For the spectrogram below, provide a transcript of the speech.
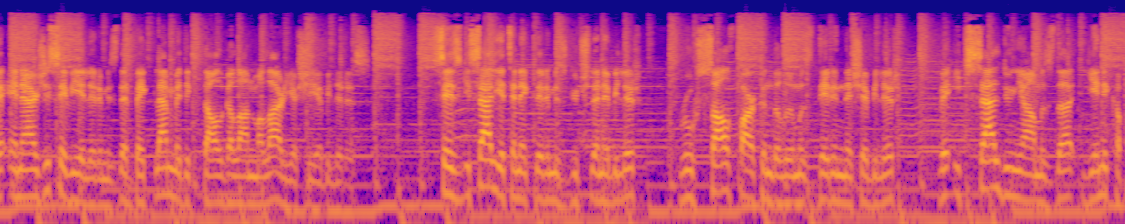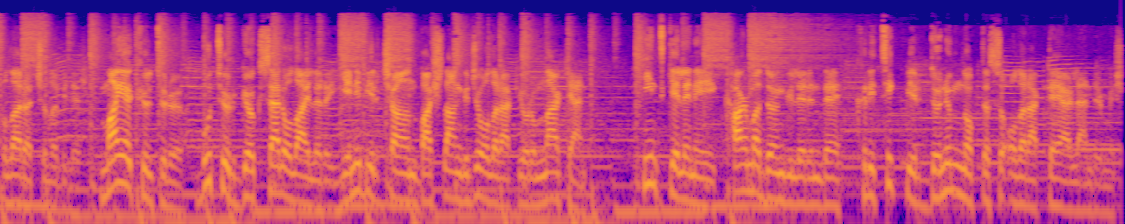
ve enerji seviyelerimizde beklenmedik dalgalanmalar yaşayabiliriz. Sezgisel yeteneklerimiz güçlenebilir, ruhsal farkındalığımız derinleşebilir ve içsel dünyamızda yeni kapılar açılabilir. Maya kültürü, bu tür göksel olayları yeni bir çağın başlangıcı olarak yorumlarken, Hint geleneği karma döngülerinde kritik bir dönüm noktası olarak değerlendirmiş.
